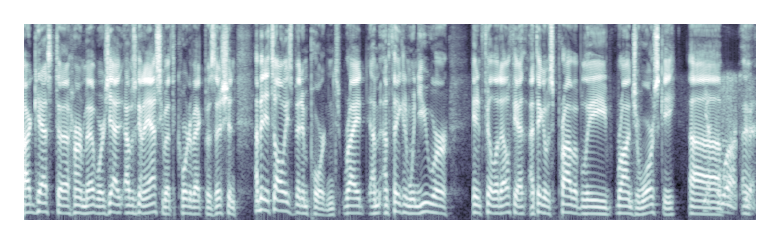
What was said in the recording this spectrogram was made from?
Our guest, uh, Herm Edwards. Yeah, I was going to ask you about the quarterback position. I mean, it's always been important, right? I'm, I'm thinking when you were in Philadelphia, I think it was probably Ron Jaworski. Uh, Yes, it was, uh, yes.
